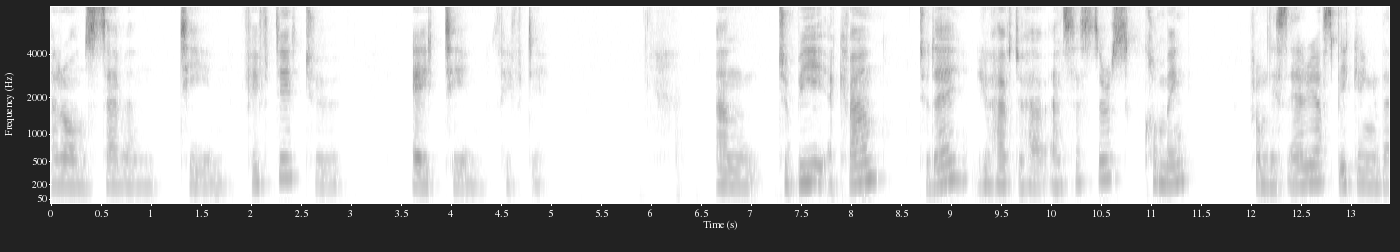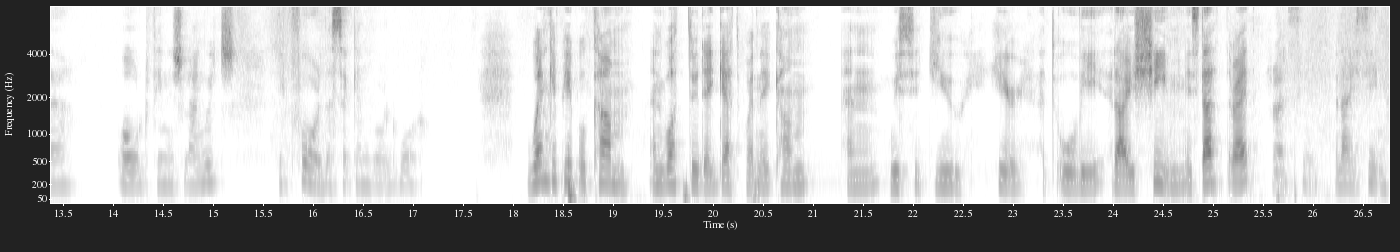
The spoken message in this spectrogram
around 1750 to 1850. And to be a Kven today, you have to have ancestors coming from this area speaking the old Finnish language before the Second World War. When can people come and what do they get when they come and visit you here at Ovi Raishim? Is that right? Raisin.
